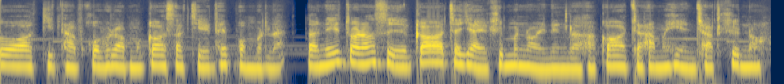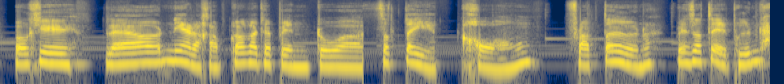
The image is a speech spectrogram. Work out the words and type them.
ตัวกิจหับโคพลับมันก็สเกตให้ผมหมดแล้วตอนนี้ตัวหนังสือก็จะใหญ่ขึ้นมาหน่อยนึงแล้วครับก็จะทำให้เห็นชัดขึ้นเนาะโอเค แล้วเนี่ยแหละครับก็ก็จะเป็นตัวสเตตของ Flutter นะ เป็นสเตตพื้นฐ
